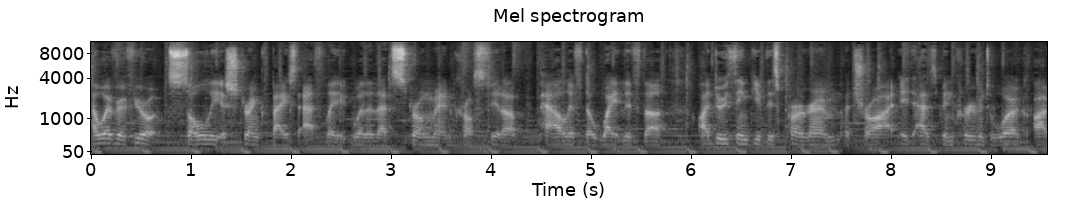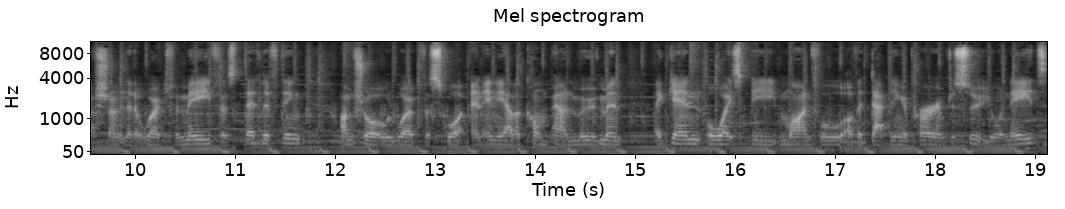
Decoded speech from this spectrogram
However, if you're solely a strength based athlete, whether that's strongman, crossfitter, powerlifter, weightlifter, I do think give this program a try. It has been proven to work. I've shown that it worked for me for deadlifting. I'm sure it would work for squat and any other compound movement. Again, always be mindful of adapting a program to suit your needs,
